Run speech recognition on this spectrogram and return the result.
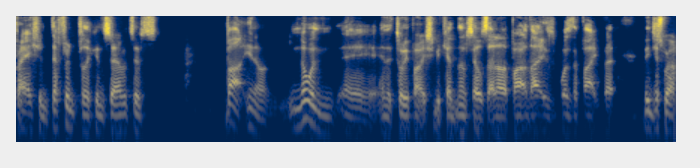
fresh and different for the Conservatives. But, you know, no one uh, in the Tory party should be kidding themselves that another part of that is, was the fact that they just were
